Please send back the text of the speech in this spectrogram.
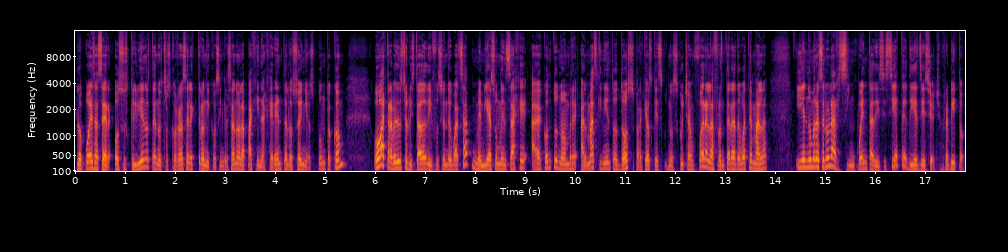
lo puedes hacer o suscribiéndote a nuestros correos electrónicos ingresando a la página gerentelosueños.com o a través de nuestro listado de difusión de WhatsApp me envías un mensaje ah, con tu nombre al más 502 para aquellos que nos escuchan fuera de la frontera de Guatemala y el número celular 5017-1018. Repito,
